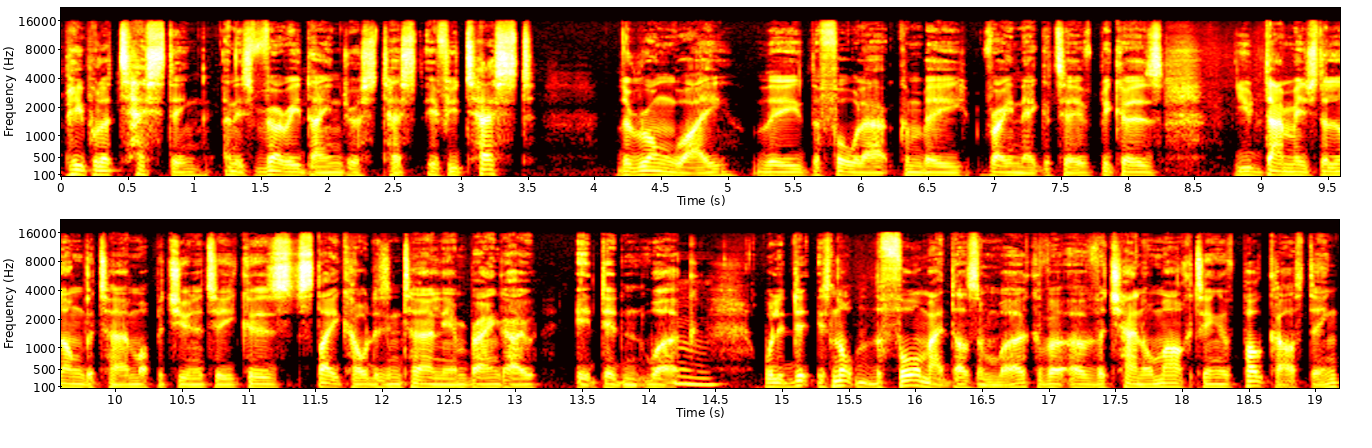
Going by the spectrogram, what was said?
People are testing, and it's very dangerous. Test if you test the wrong way, the the fallout can be very negative because you damage the longer term opportunity because stakeholders internally and brand go, it didn't work. Mm. Well, it, it's not that the format doesn't work of a, of a channel marketing of podcasting.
